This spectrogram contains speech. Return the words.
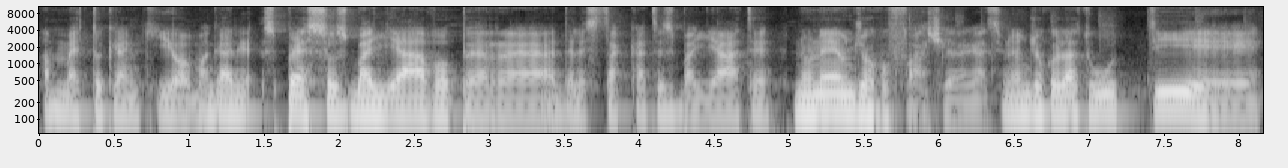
ammetto che anch'io magari spesso sbagliavo per eh, delle staccate sbagliate. Non è un gioco facile ragazzi, non è un gioco da tutti e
